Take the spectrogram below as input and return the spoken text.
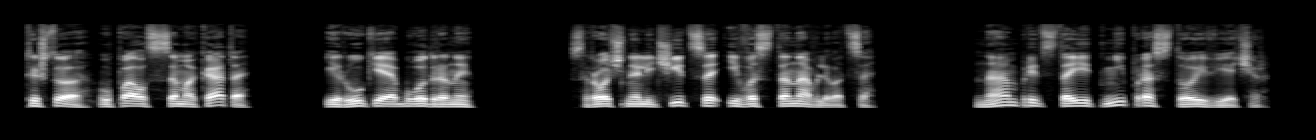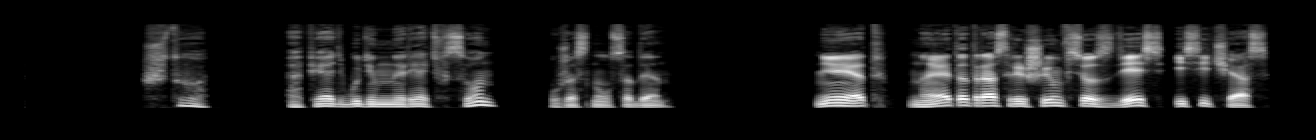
Ты что, упал с самоката? И руки ободраны. Срочно лечиться и восстанавливаться. Нам предстоит непростой вечер». «Что, опять будем нырять в сон?» — ужаснулся Дэн. «Нет, на этот раз решим все здесь и сейчас,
